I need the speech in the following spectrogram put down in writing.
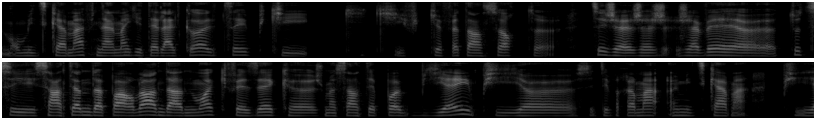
mon, médicament finalement qui était l'alcool, tu sais, puis qui, qui, qui, qui, a fait en sorte, euh, tu sais, j'avais euh, toutes ces centaines de peurs-là en dedans de moi qui faisaient que je me sentais pas bien, puis c'était vraiment un médicament. Puis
